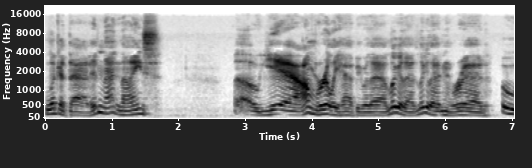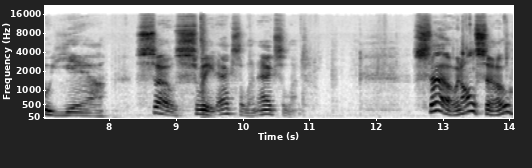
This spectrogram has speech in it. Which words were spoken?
Look at that. Isn't that nice? Oh, yeah. I'm really happy with that. Look at that. Look at that in red. Oh, yeah. So sweet. Excellent. Excellent. So, and also,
